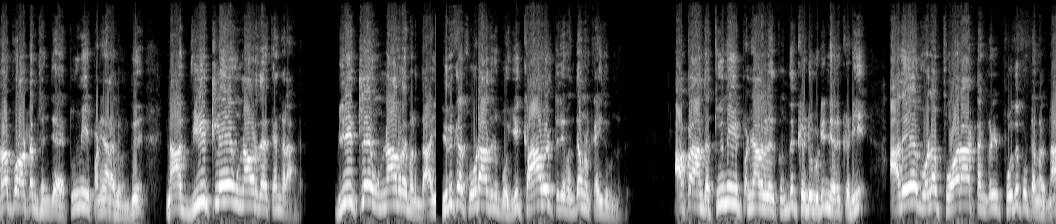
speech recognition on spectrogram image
அறப்போராட்டம் செஞ்ச தூய்மை பணியாளர்கள் வந்து நான் வீட்டிலே உண்ணாவிரதம் இருக்கேங்கிறாங்க. வீட்டிலே உண்ணாவிரதம் இருந்தா இருக்கக்கூடாதுன்னு போய் காவல்துறை வந்து அவங்க கைது பண்ணுது. அப்ப அந்த தூய்மை பணியாளர்களுக்கு வந்து கெடுபடி நெருக்கடி அதே போல போராட்டங்கள் பொதுக்கூட்டங்கள்னா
